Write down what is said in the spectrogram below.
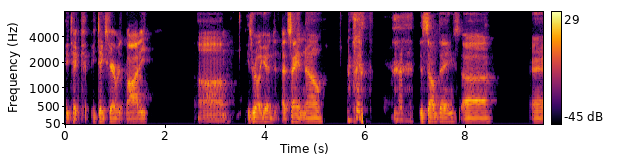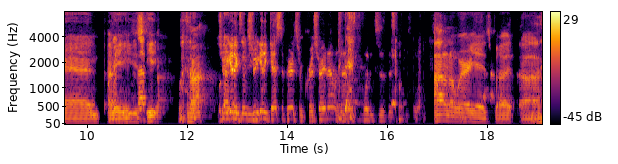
He take he takes care of his body. Um, he's really good at saying no to some things. Uh, and I mean, he just he. Huh? Should we, get a, should we get a guest appearance from Chris right now? Is that what this is? This I don't know where he is, but uh,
